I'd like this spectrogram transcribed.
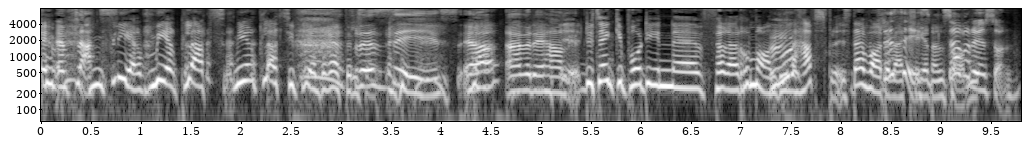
en plats. Fler, mer, plats, mer plats i fler berättelser. Precis, ja. ja. det är härligt. Du tänker på din eh, förra roman mm. Lilla havsbris, där var det precis. verkligen en sån. Där var det en sån.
